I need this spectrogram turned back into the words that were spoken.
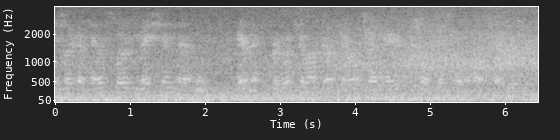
Mission, uh, airman for North Carolina, South Carolina, right here, results in total health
